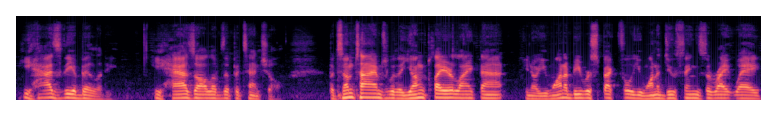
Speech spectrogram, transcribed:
he has the ability, he has all of the potential. But sometimes with a young player like that, you know, you want to be respectful, you want to do things the right way,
